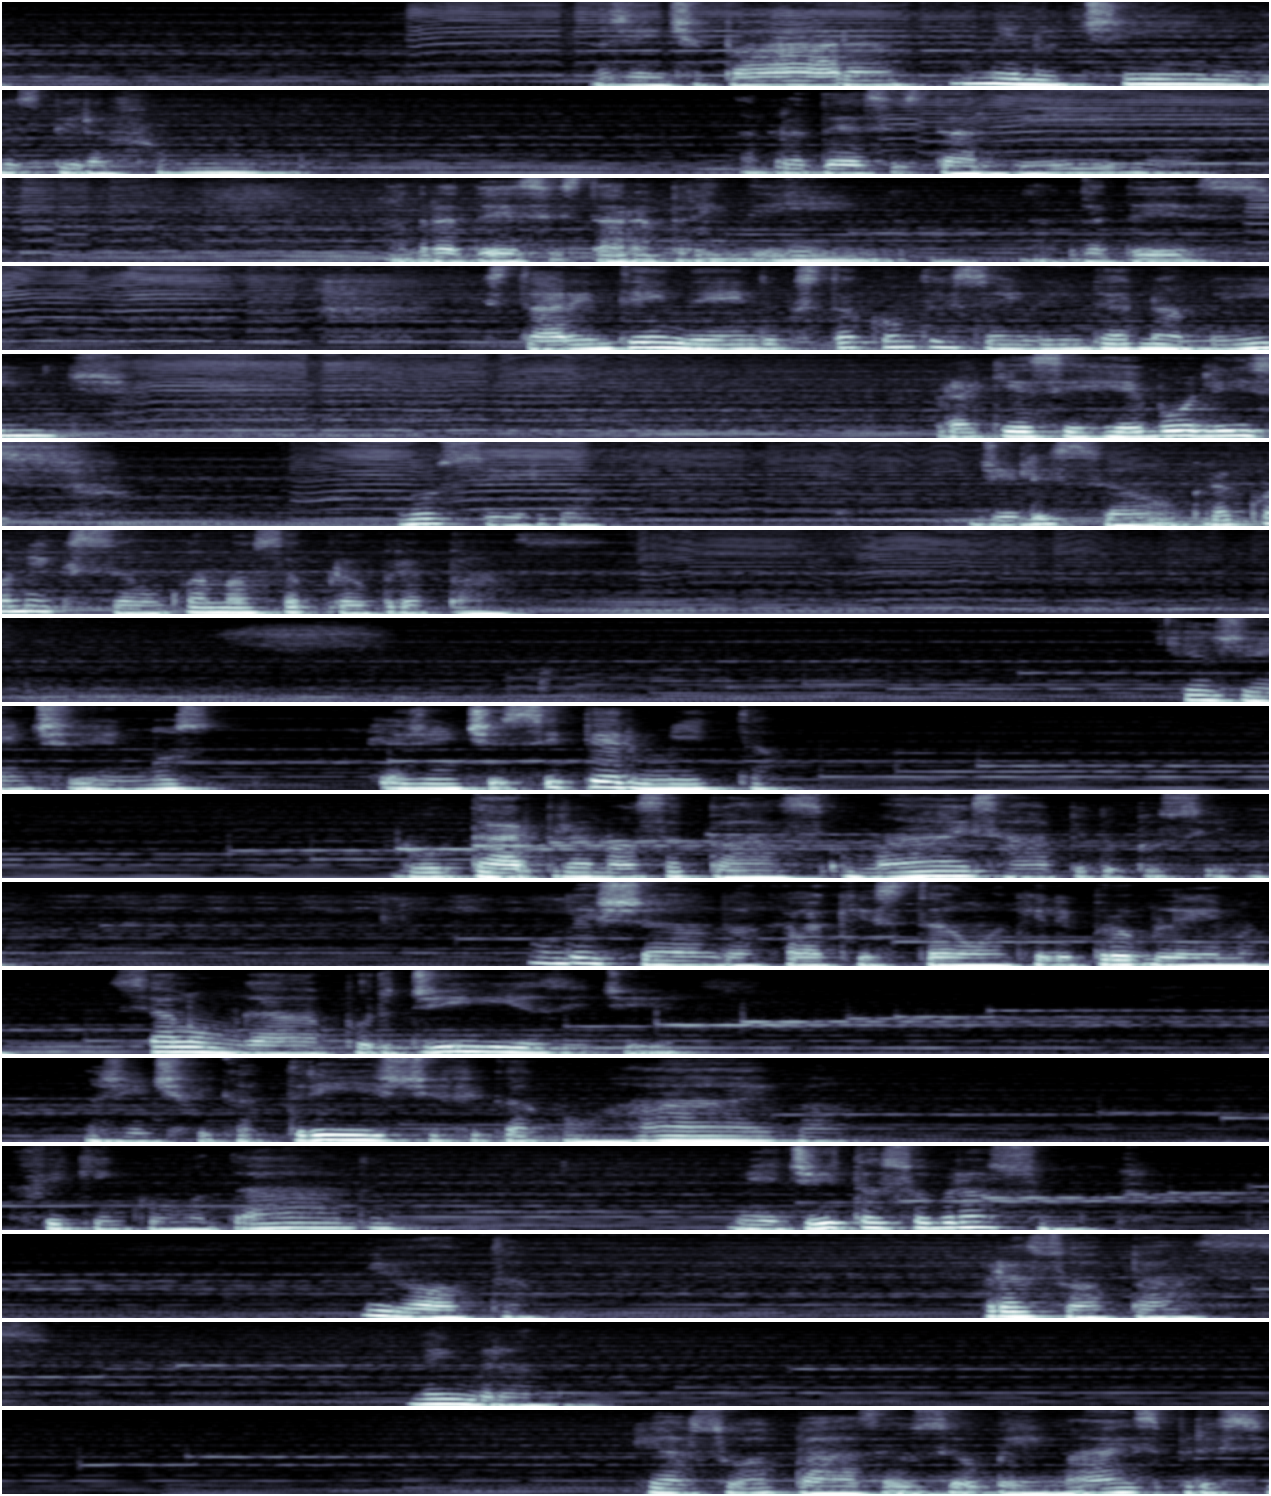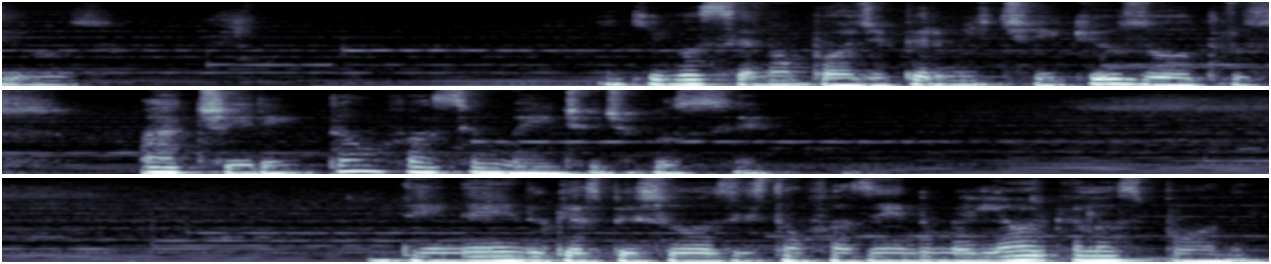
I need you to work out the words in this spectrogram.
A gente para um minutinho, respira fundo, agradece estar vivo, agradece estar aprendendo, agradece estar entendendo o que está acontecendo internamente, para que esse reboliço nos sirva de lição para conexão com a nossa própria paz. Que a gente nos que a gente se permita voltar para a nossa paz o mais rápido possível. Não deixando aquela questão, aquele problema se alongar por dias e dias. A gente fica triste, fica com raiva, fica incomodado, medita sobre o assunto e volta para sua paz, lembrando. Que a sua paz é o seu bem mais precioso. E que você não pode permitir que os outros atirem tão facilmente de você. Entendendo que as pessoas estão fazendo o melhor que elas podem,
